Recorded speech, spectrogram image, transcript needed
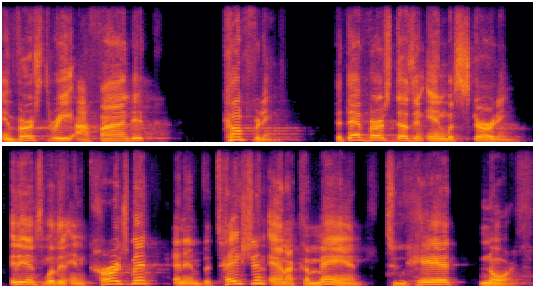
In verse three, I find it comforting that that verse doesn't end with skirting. It ends with an encouragement, an invitation, and a command to head north.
